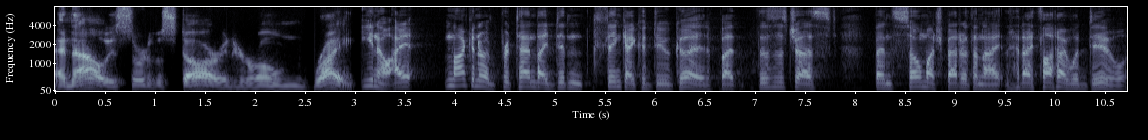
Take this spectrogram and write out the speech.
and now is sort of a star in her own right. You know, I, I'm not going to pretend I didn't think I could do good, but this has just been so much better than I than I thought I would do.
